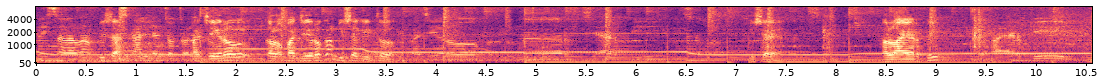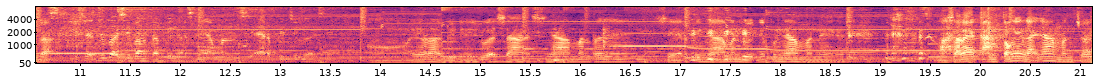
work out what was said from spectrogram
bisa lah bang. Bisa. Sekali dah cocok. Pajero kalau Pajero kan bisa gitu. Pajero, Fortuner, CRV, bisa bang. Bisa ya. Kalau ARP? KRV Enggak. bisa juga sih bang, tapi nggak senyaman CRV juga sih. Oh iyalah duitnya juga sa- senyaman tuh ya. CRP nyaman duitnya pun nyaman ya kan. Masalahnya kantongnya nggak nyaman coy.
